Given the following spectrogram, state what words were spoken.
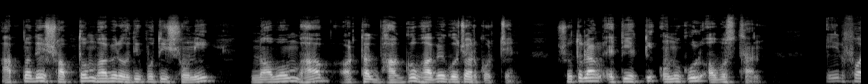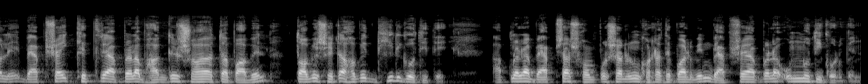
আপনাদের সপ্তম ভাবের অধিপতি শনি নবম ভাব অর্থাৎ ভাগ্যভাবে গোচর করছেন। সুতরাং এটি একটি অনুকূল অবস্থান। এর ফলে ব্যবসায়িক ক্ষেত্রে আপনারা ভাগ্যের সহায়তা পাবেন, তবে সেটা হবে ধীর গতিতে। আপনারা ব্যবসা সম্প্রসারণ ঘটাতে পারবেন, ব্যবসায় আপনারা উন্নতি করবেন।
